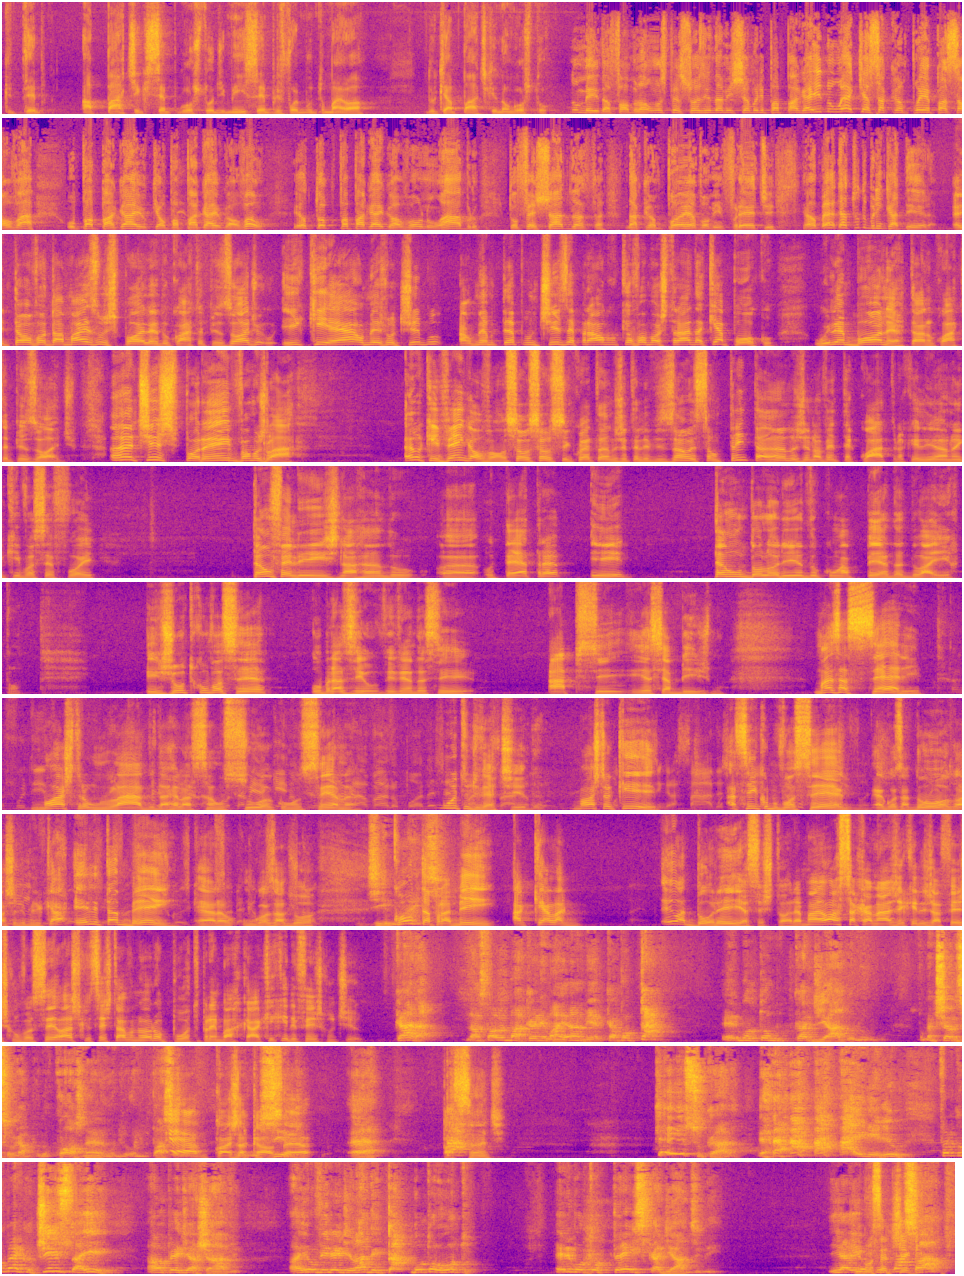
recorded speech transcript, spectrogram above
que teve, a parte que sempre gostou de mim sempre foi muito maior do que a parte que não gostou. No meio da Fórmula 1, as pessoas ainda me chamam de papagaio. E não é que essa campanha é para salvar o papagaio, que é o papagaio Galvão. Eu tô com o papagaio Galvão, não abro, tô fechado na, na campanha, vamos em frente. É, é tudo brincadeira. Então eu vou dar mais um spoiler do quarto episódio e que é ao mesmo tipo, ao mesmo tempo um teaser para algo que eu vou mostrar daqui a pouco. William Bonner está no quarto episódio. Antes, porém, vamos lá. Ano que vem, Galvão, são seus 50 anos de televisão e são 30 anos de 94, aquele ano em que você foi tão feliz narrando ah, o Tetra e tão dolorido com a perda do Ayrton. E junto com você, o Brasil, vivendo esse ápice e esse abismo. Mas a série mostra um lado da relação sua com o Senna muito divertida. Mostra que, assim como você é gozador, gosta de brincar, ele também era um gozador. Conta pra mim aquela. Eu adorei essa história. A maior sacanagem que ele já fez com você, eu acho que você estava no aeroporto para embarcar. O que, que ele fez contigo? Cara, nós estávamos embarcando em Miami, daqui a pouco, tá! Ele botou um cadeado no. Como é que chama esse lugar? No cos, né? Onde, onde passa. É, o cós da calça, cinto. é. É. Passante. Que é isso, cara? ele riu. Falei, como é que eu tiro isso daí? Aí eu perdi a chave. Aí eu virei de lado e tá, botou outro. Ele botou três cadeados em mim. E aí E eu fui que- passar.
